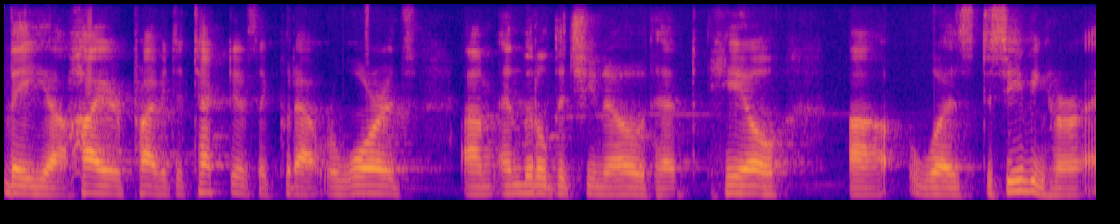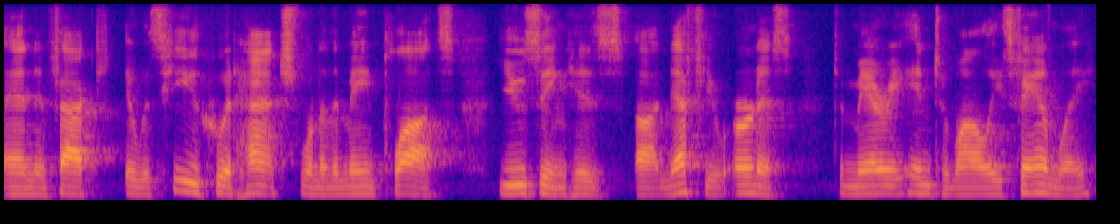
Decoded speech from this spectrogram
They uh, hired private detectives. They put out rewards, um, and little did she know that Hale uh, was deceiving her. And in fact, it was he who had hatched one of the main plots, using his uh, nephew Ernest to marry into Molly's family,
